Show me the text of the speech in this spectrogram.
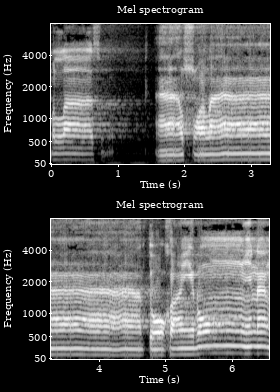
melas. As-salatu khairum minan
